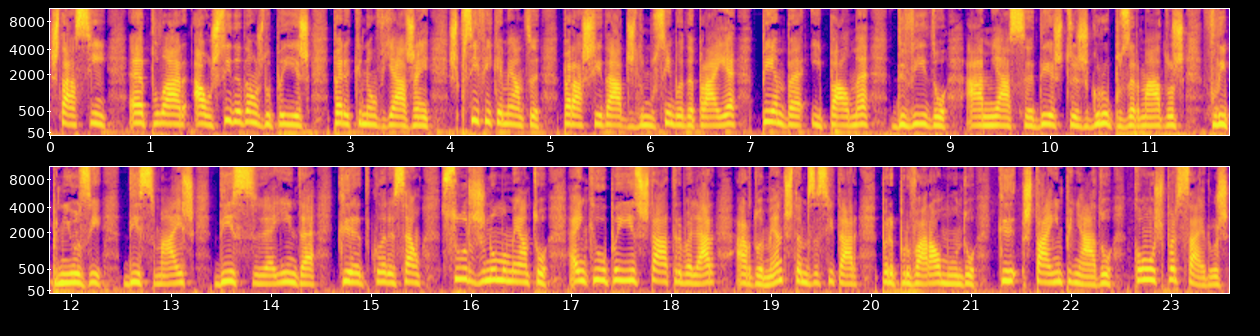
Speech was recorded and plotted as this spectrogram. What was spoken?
está assim a apelar aos cidadãos do país para que não viajem especificamente para as cidades de Mocimboa da Praia, Pemba e Palma, devido à ameaça destes grupos armados. Felipe Nyusi disse mais, disse ainda que a declaração surge no momento em que o país está a trabalhar arduamente, estamos a citar, para provar ao mundo que está empenhado com os parceiros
